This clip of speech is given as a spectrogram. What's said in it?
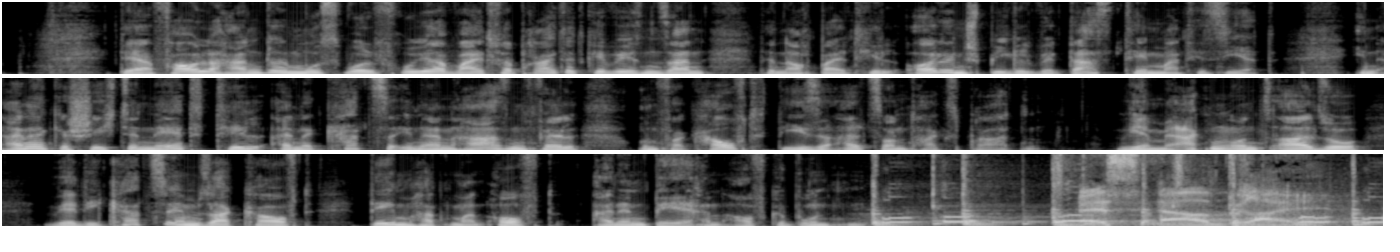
Der faule Handel muss wohl früher weit verbreitet gewesen sein, denn auch bei Till Eulenspiegel wird das thematisiert. In einer Geschichte näht Till eine Katze in ein Hasenfell und verkauft diese als Sonntagsbraten. Wir merken uns also, wer die Katze im Sack kauft, dem hat man oft einen Bären aufgebunden. SR3.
